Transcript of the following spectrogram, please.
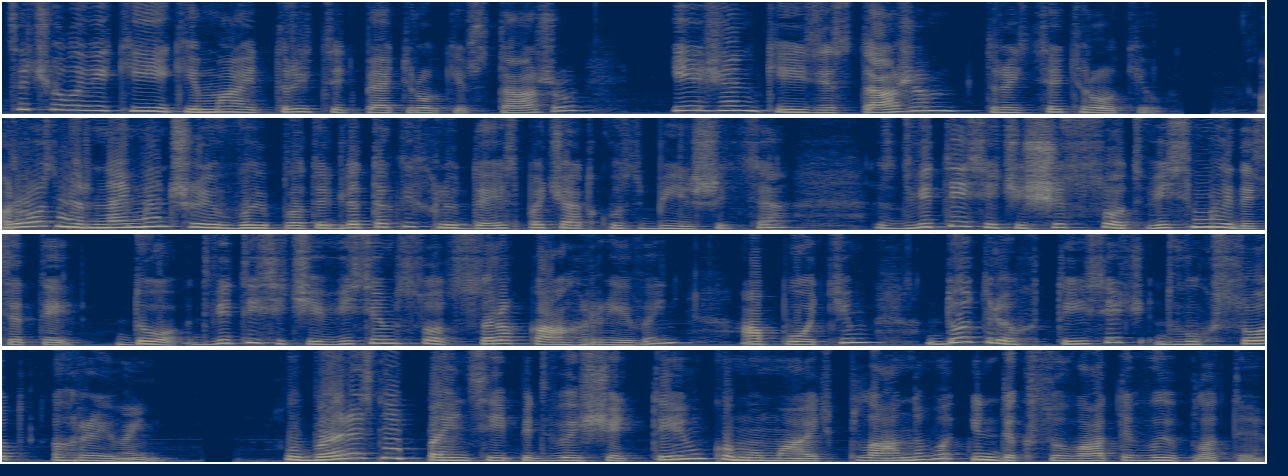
це чоловіки, які мають 35 років стажу, і жінки зі стажем 30 років. Розмір найменшої виплати для таких людей спочатку збільшиться з 2680 до 2840 гривень, а потім до 3200 гривень. У березні пенсії підвищать тим, кому мають планово індексувати виплати.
